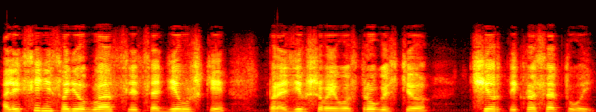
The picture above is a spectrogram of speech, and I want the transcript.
Алексей не сводил глаз с лица девушки, поразившего его строгостью черт и красотой.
